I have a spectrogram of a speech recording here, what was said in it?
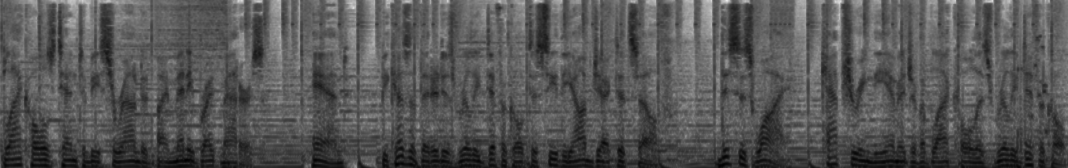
black holes tend to be surrounded by many bright matters. And, because of that it is really difficult to see the object itself. This is why, capturing the image of a black hole is really difficult.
